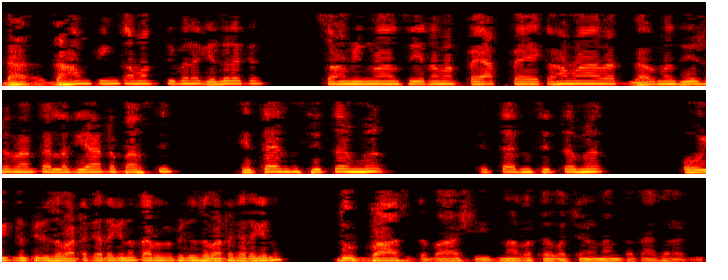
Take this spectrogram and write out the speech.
දහම් පින්කමක් තිබෙන ගෙදරක ස්වාමීන් වහන්සේ නමක් පැයක් පැය එකමාරක් ධර්ම දේශනා කරලා ගියාට පස්සේ එතෙන් සිතම එතෙන් සිතම ඔහු ඉන්න පිරිස වට කරගෙන තරුණ පිරිස වට කරගෙන දුබ්බාසිත භාෂී නරක වචන නම් කතා කරන්නේ.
